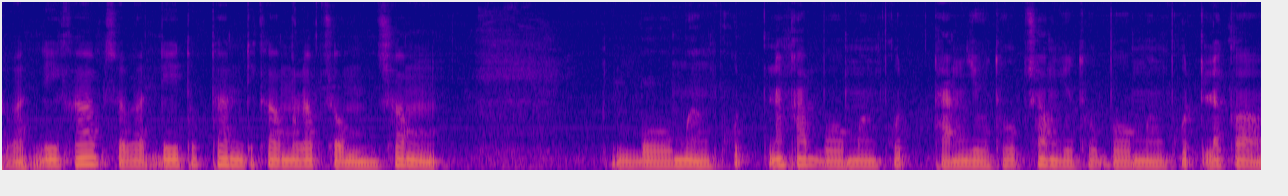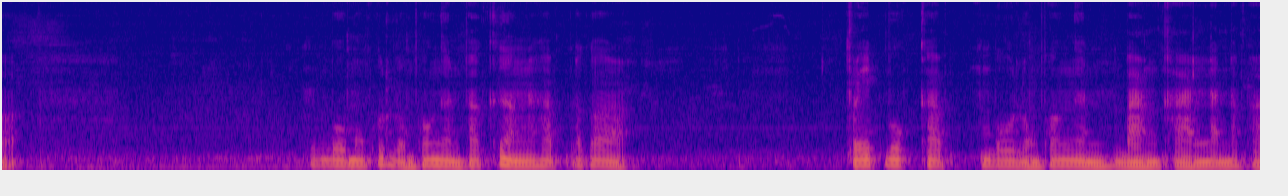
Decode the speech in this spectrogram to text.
สวัสดีครับ สวัสดีทุกท่านที่เข้ามารับชมช่องโบเมืองพุทธนะครับ โบเมืองพุทธทาง YouTube ช่อง YouTube โบเมืองพุทธแล้วก็โบเมืองพุทธหลวงพ่อเงินพระเครื่องนะครับ แล้วก็ Facebook ครับโบหลวงพ่อเงิน บางขานลันนภา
